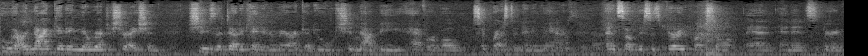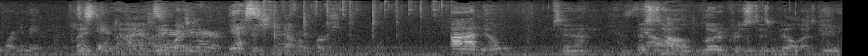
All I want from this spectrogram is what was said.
who are not getting their registration. She's a dedicated American who should not be have her vote suppressed in any manner. And so this is very personal, and, and it's very important to me to stand you. behind Can I ask? Yes. Does she have a person? Uh, no. See that? This is how ludicrous this bill is.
